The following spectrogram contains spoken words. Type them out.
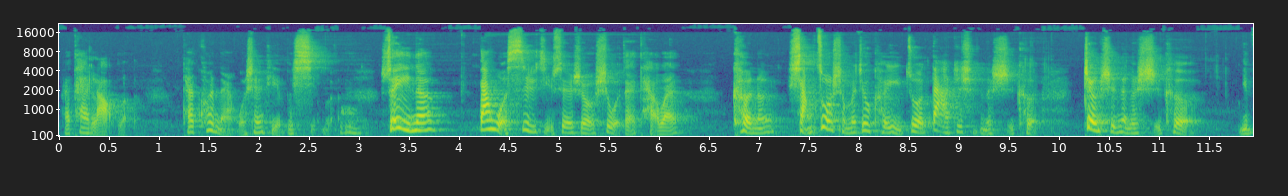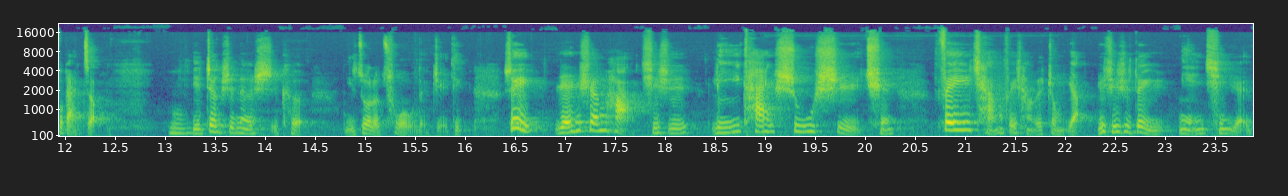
还太老了，太困难，我身体也不行了。嗯，所以呢，当我四十几岁的时候，是我在台湾可能想做什么就可以做大致什么的时刻，正是那个时刻你不敢走，嗯，也正是那个时刻你做了错误的决定。所以人生哈，其实离开舒适圈。非常非常的重要，尤其是对于年轻人，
